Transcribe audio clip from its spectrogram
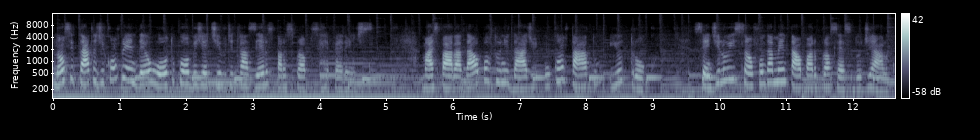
Não se trata de compreender o outro com o objetivo de trazê-los para os próprios referentes, mas para dar oportunidade, o contato e o troco, sem diluição fundamental para o processo do diálogo,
